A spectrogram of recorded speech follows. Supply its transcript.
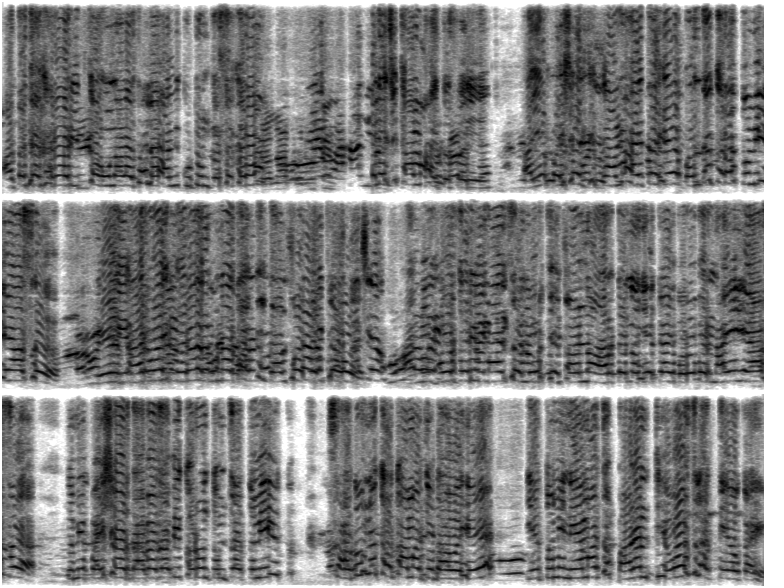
आता त्या घरावर इतका उन्हाळा झाला आम्ही कुठून कसं करा कोणाची काम आहेत सर हे? पैशाची काम आहेत हे? बंद करा तुम्ही हे असं. हे कारवाई करा. गुन्हा दाखल. आम्ही गोरगरीब माणसं लोटचे काढणं आरडणं हे काय बरोबर नाही हे असं तुम्ही पैशावर दाबादाबी करून तुमचा तुम्ही साधू नका कामाचे डाव हे. हे तुम्ही नियमाचं पालन ठेवाच लागते हो काय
